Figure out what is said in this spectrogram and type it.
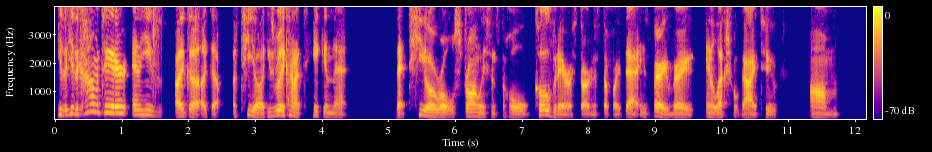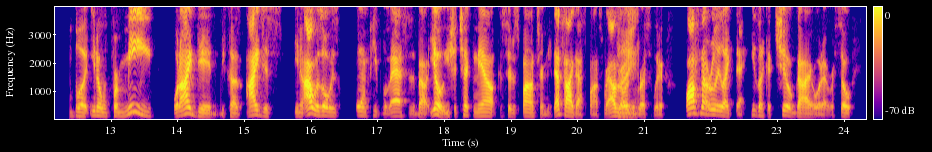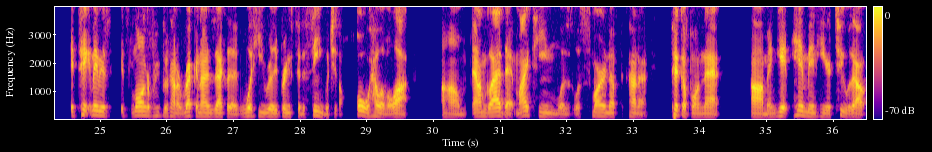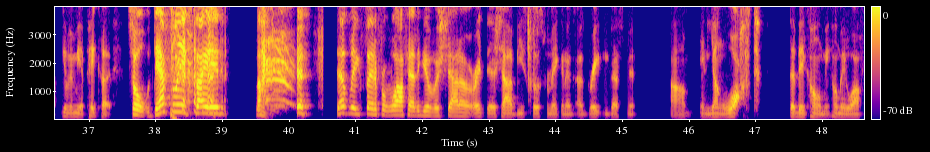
he's a, he's a commentator and he's like a like a, a TO. Like he's really kind of taken that that TO role strongly since the whole COVID era started and stuff like that. He's very very intellectual guy too. Um, but you know, for me, what I did because I just you know I was always on people's asses about yo, you should check me out, consider sponsoring me. That's how I got sponsored. I was always aggressive with it. Waff's not really like that. He's like a chill guy or whatever. So it take maybe it's it's longer for people to kind of recognize exactly like what he really brings to the scene, which is a whole hell of a lot. Um, and I'm glad that my team was was smart enough to kind of pick up on that um and get him in here too without giving me a pay cut. So definitely excited. definitely excited for Waff. Had to give a shout out right there. Shout out Beast Coast for making a, a great investment um in young Waff, the big homie, homemade waffle.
